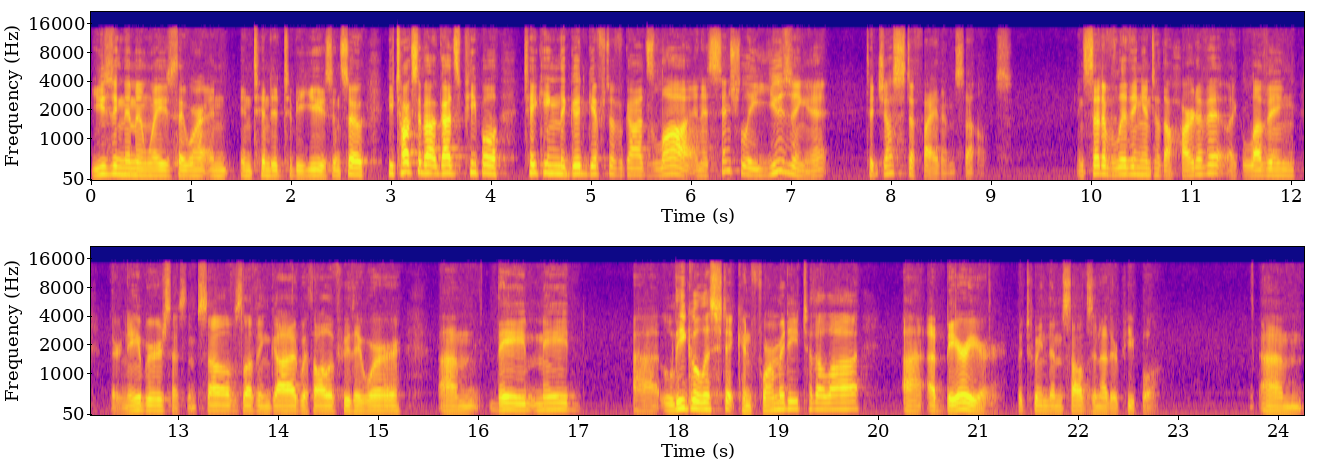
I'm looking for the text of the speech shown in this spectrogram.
using them in ways they weren't in, intended to be used. And so he talks about God's people taking the good gift of God's law and essentially using it to justify themselves. Instead of living into the heart of it, like loving their neighbors as themselves, loving God with all of who they were, um, they made uh, legalistic conformity to the law uh, a barrier between themselves and other people. Um,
